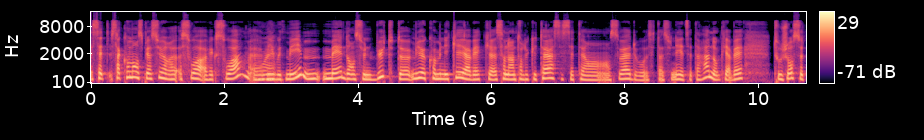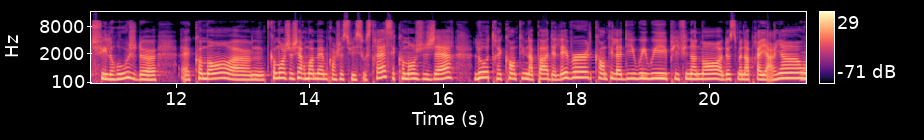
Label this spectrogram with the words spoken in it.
ça commence bien sûr soit avec soi, euh, Ouais. me with me, mais dans une but de mieux communiquer avec euh, son interlocuteur, si c'était en, en Suède ou aux États-Unis, etc. Donc il y avait toujours ce fil rouge de euh, comment euh, comment je gère moi-même quand je suis sous stress et comment je gère l'autre quand il n'a pas delivered, quand il a dit oui oui, puis finalement deux semaines après il y a rien ou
